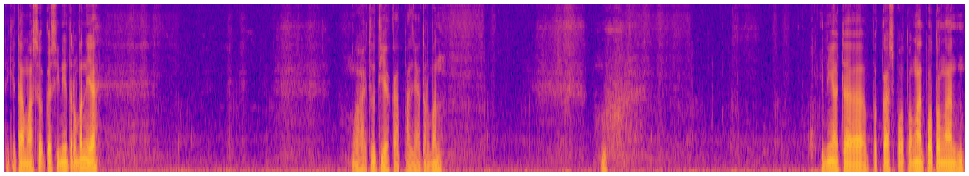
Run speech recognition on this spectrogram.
Ini kita masuk ke sini teman-teman ya. Wah itu dia kapalnya teman. Uh. Ini ada bekas potongan-potongan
